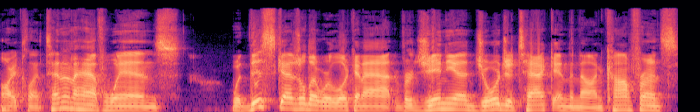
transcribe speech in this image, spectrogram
All right, Clint, 10 and a half wins. With this schedule that we're looking at, Virginia, Georgia Tech in the non conference,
